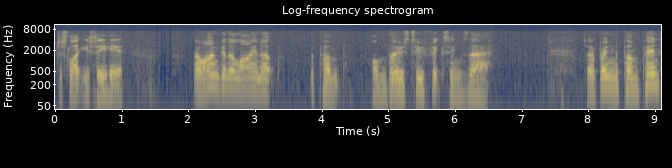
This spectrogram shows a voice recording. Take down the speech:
just like you see here. Now I'm going to line up the pump on those two fixings there. So bring the pump in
